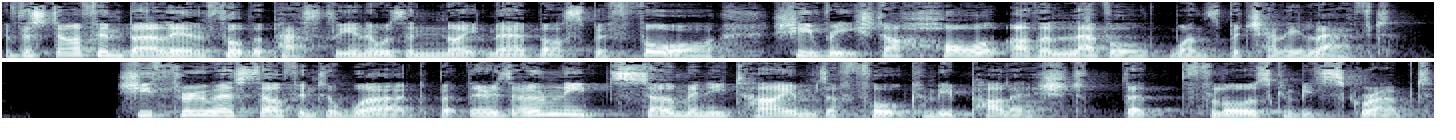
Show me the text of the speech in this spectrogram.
If the staff in Berlin thought the Pascalina was a nightmare boss before, she reached a whole other level once Pacelli left. She threw herself into work, but there is only so many times a fork can be polished, that floors can be scrubbed.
